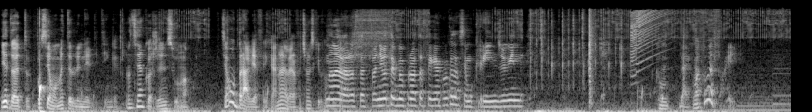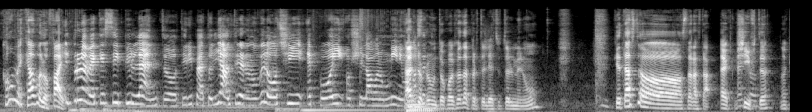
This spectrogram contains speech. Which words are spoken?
Io ti ho detto, possiamo metterlo in editing. Non se ne accorge nessuno. Siamo bravi a fake, non è vero, facciamo schifo. Non è vero, Stefano. Ogni volta che abbiamo provato a fregare qualcosa siamo cringe, quindi. Com- Dai, ma come fai? Come cavolo fai? Il problema è che sei più lento, ti ripeto, gli altri erano veloci e poi oscillavano un minimo. Tra l'altro ho se- premuto qualcosa per togliere tutto il menu. che tasto sarà sta? Ecco, Ecco. shift? Ok,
